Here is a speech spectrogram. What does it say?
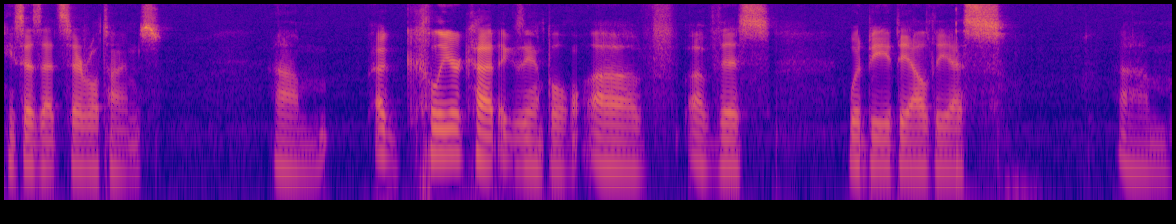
he says that several times. Um, a clear cut example of of this would be the LDS um,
